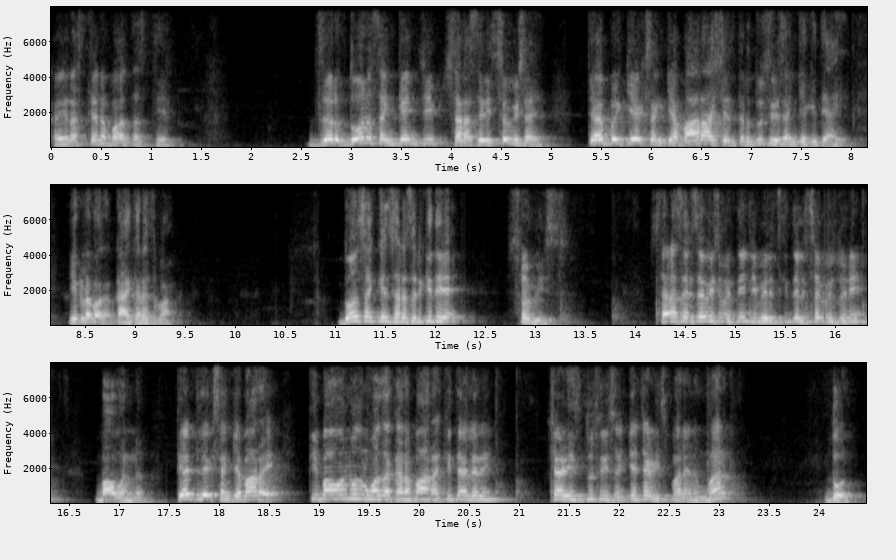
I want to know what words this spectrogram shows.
काही रस्त्यानं पाहत असतील. जर दोन संख्यांची सरासरी सव्वीस आहे त्यापैकी एक संख्या बारा असेल तर दुसरी संख्या किती आहे? इकडं बघा काय करायचं पहा दोन संख्येची सरासरी किती आहे? सव्वीस. सरासरी सव्वीस म्हणजे त्यांची बेरीज किती आली सव्वीस जुने बावन्न. त्यातली एक संख्या बारा आहे. ती बावन्न मधून वजा करा. बारा किती आले रे? चाळीस. दुसरी संख्या चाळीस पर्याय नंबर दोन.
